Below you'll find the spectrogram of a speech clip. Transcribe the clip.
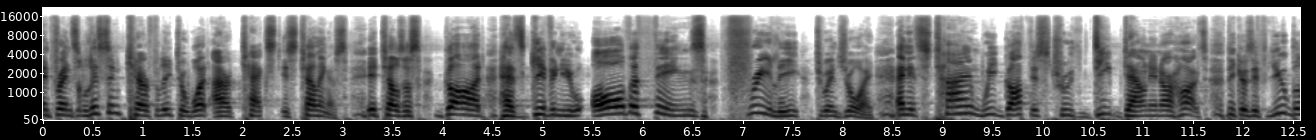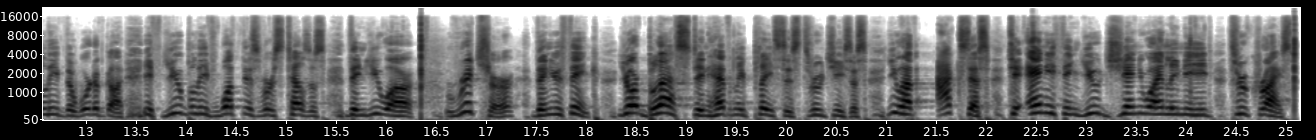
And friends, listen carefully to what our text is telling us. It tells us God has given you all the things freely to enjoy. And it's time we got this truth deep down in our hearts. Because if you believe the Word of God, if you believe what this verse tells us, then you are richer than you think. You're blessed in heavenly places through Jesus. You have access to anything you genuinely need through Christ.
